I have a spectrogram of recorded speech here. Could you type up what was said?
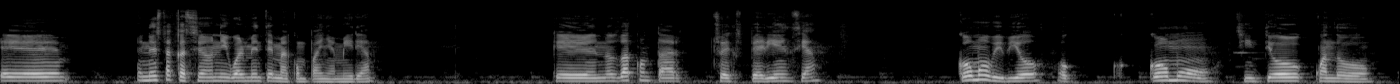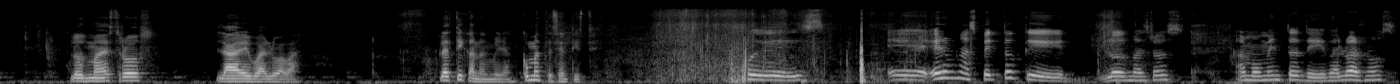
Eh, en esta ocasión igualmente me acompaña Miriam, que nos va a contar su experiencia, cómo vivió o cómo sintió cuando los maestros la evaluaban. Platícanos, Miriam, ¿cómo te sentiste? Pues eh, era un aspecto que los maestros al momento de evaluarnos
